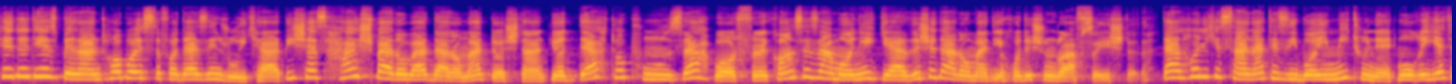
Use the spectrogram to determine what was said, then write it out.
تعدادی از برندها با استفاده از این روی کرد. بیش از 8 برابر درآمد داشتند یا 10 تا 15 بار فرکانس زمانی گردش درآمدی خودشون رو افزایش دادن. در حالی که صنعت زیبایی می‌تونه موقعیت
